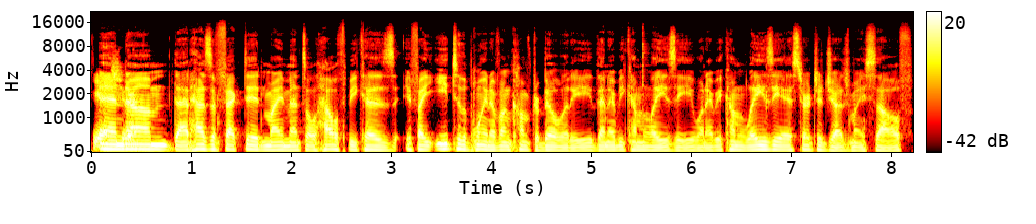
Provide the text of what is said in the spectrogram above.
Yeah, and sure. um, that has affected my mental health because if I eat to the point of uncomfortability, then I become lazy. When I become lazy, I start to judge myself,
